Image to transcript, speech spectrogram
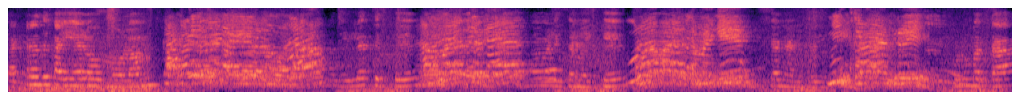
கற்றது கையளவு மூலம் இல்லத்திற்கு உணவளித்தமைக்கு மிக்க நன்றி குடும்பத்தார்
